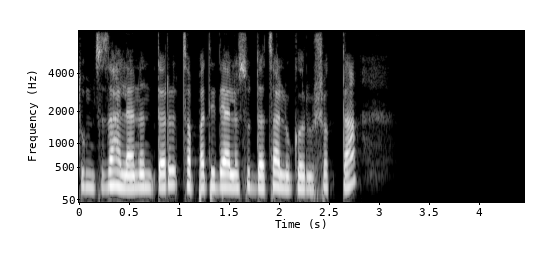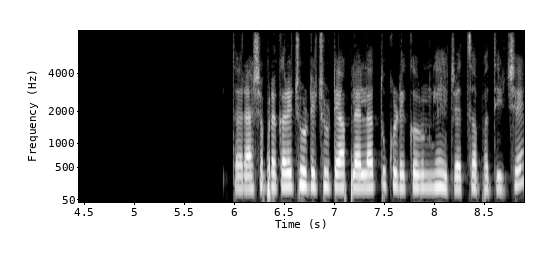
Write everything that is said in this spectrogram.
तुमचं झाल्यानंतर चपाती द्यायला सुद्धा चालू करू शकता. तर अशा प्रकारे छोटे छोटे आपल्याला तुकडे करून घ्यायचे आहेत चपातीचे.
